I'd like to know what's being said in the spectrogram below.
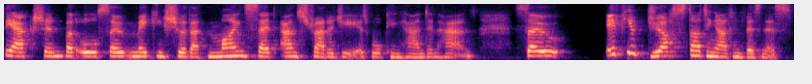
the action, but also making sure that mindset and strategy is walking hand in hand. So if you're just starting out in business,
